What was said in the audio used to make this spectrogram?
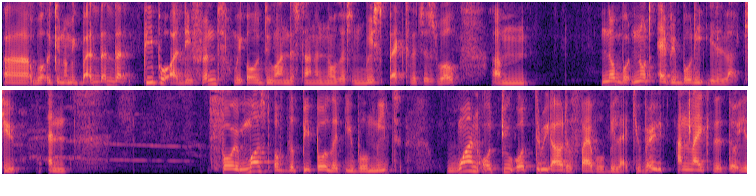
uh, well economic, but that, that, people are different. We all do understand and know that and respect that as well. Um, no, but not everybody is like you, and for most of the people that you will meet, one or two or three out of five will be like you. Very unlike the, the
